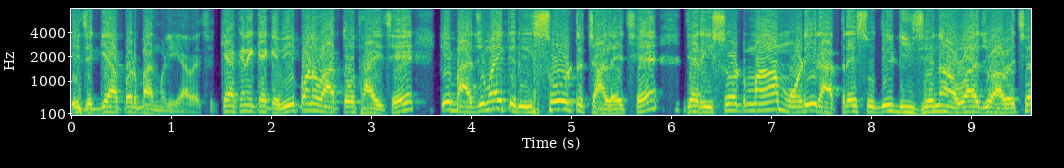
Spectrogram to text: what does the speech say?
એ જગ્યા પર બાદ મળી આવે છે. ક્યાંક ને ક્યાંક એવી પણ વાતો થાય છે કે બાજુમાં એક રિસોર્ટ ચાલે છે, જ્યાં રિસોર્ટમાં મોડી રાત્રે સુધી ડીજેના અવાજો આવે છે,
